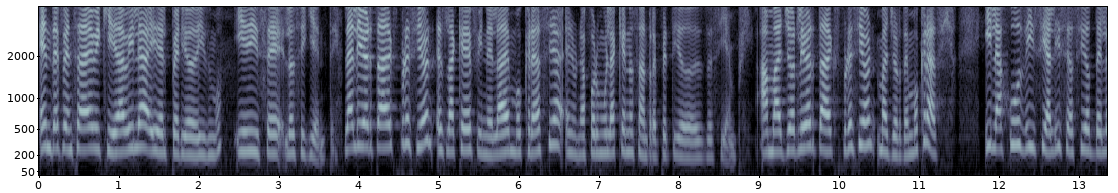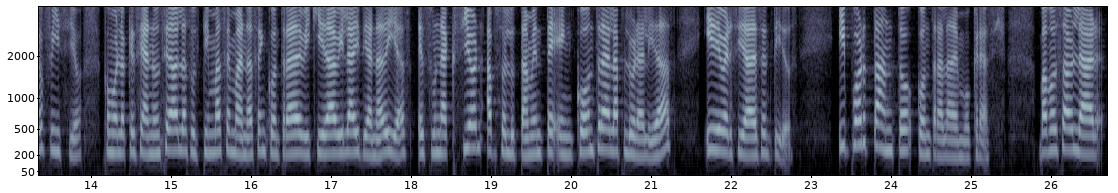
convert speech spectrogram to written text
En defensa de Vicky Dávila y del periodismo y dice lo siguiente. La libertad de expresión es la que define la democracia en una fórmula que nos han repetido desde siempre. A mayor libertad de expresión, mayor democracia. Y la judicialización del oficio, como lo que se ha anunciado las últimas semanas en contra de Vicky Dávila y Diana Díaz, es una acción absolutamente en contra de la pluralidad y diversidad de sentidos y por tanto contra la democracia. Vamos a hablar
